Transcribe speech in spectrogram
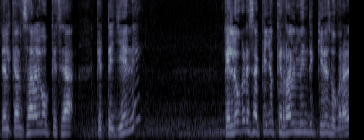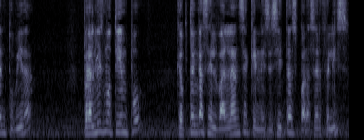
de alcanzar algo que sea que te llene que logres aquello que realmente quieres lograr en tu vida, pero al mismo tiempo que obtengas el balance que necesitas para ser feliz.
